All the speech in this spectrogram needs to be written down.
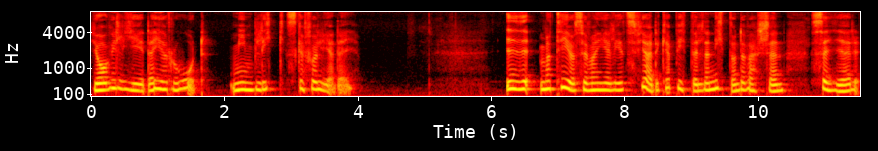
Jag vill ge dig råd, min blick ska följa dig. I Matteusevangeliets fjärde kapitel, den nittonde versen, säger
